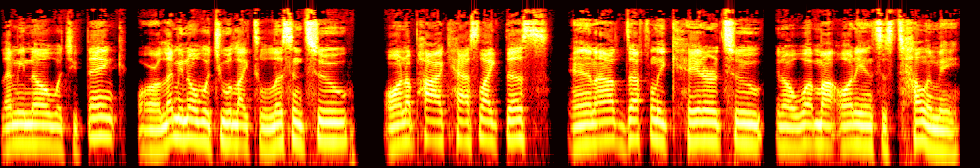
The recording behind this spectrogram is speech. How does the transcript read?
Let me know what you think, or let me know what you would like to listen to on a podcast like this and I'll definitely cater to, you know, what my audience is telling me.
